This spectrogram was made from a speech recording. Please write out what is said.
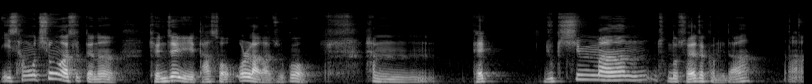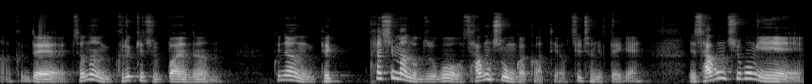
이 삼공70 갔을 때는 견적이 다소 올라가지고 한 160만원 정도 줘야 될 겁니다. 아 근데 저는 그렇게 줄 바에는 그냥 180만원 정도 주고 4070 갈 것 같아요. 7600에. 4070이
